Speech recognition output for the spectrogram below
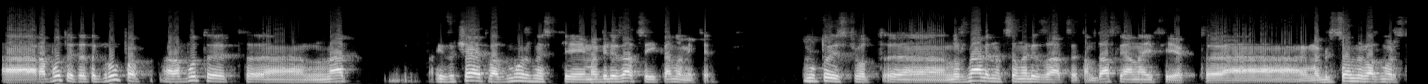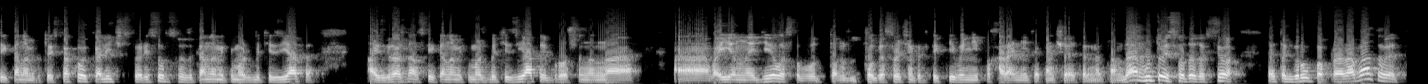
а, работает, эта группа работает над изучает возможности мобилизации экономики. Ну, то есть, вот, э, нужна ли национализация, там, даст ли она эффект, э, мобилизационные возможности экономики, то есть, какое количество ресурсов из экономики может быть изъято а из гражданской экономики может быть изъято и брошено на а, военное дело, чтобы вот там долгосрочные перспективы не похоронить окончательно там, да, ну то есть вот это все, эта группа прорабатывает,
